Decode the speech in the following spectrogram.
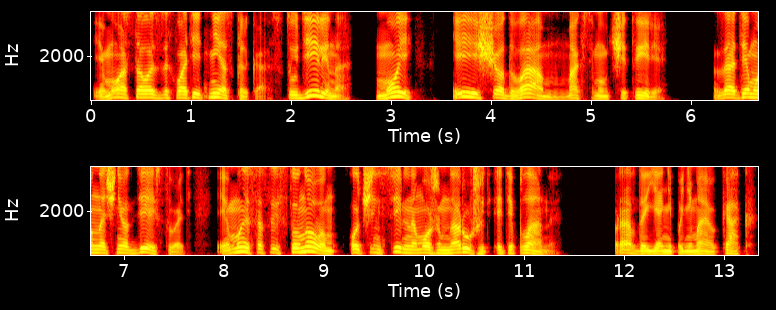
Ему осталось захватить несколько. Студилина, мой и еще два, максимум четыре. Затем он начнет действовать, и мы со Свистуновым очень сильно можем нарушить эти планы. Правда, я не понимаю, как.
